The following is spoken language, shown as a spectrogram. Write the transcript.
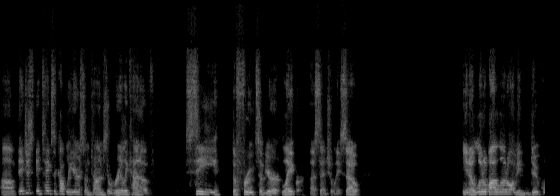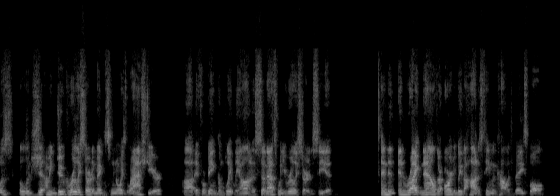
um, it just it takes a couple of years sometimes to really kind of see the fruits of your labor essentially. So you know little by little i mean duke was a legit i mean duke really started making some noise last year uh, if we're being completely honest. So that's when you really started to see it. And in, and right now they're arguably the hottest team in college baseball.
